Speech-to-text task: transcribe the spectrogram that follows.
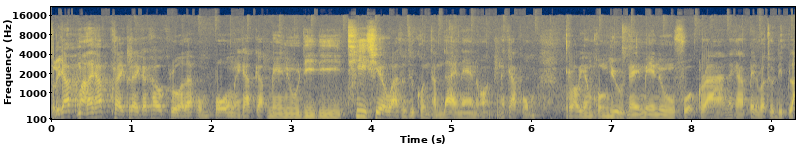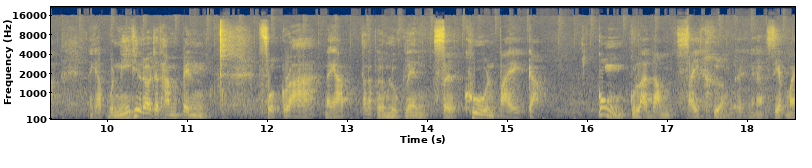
วัสดีครับ มาแล้วครับ ใครๆก็เข้าครัวแล้วผมโป้งนะครับกับเมนูดีๆ ที่เชื่อว่าทุกๆคนทำได้แน่นอนนะครับผมเรายังคงอยู่ในเมนูฟัวกรานะครับเป็นวัตถุดิบหลักนะครับวันนี้ที่เราจะทำเป็นฟัวกรานะครับแต่ละเพิ่มลูกเล่นเสิร์ฟคู่ไปกับกุ้งกุลาดำไซส์เขื่องเลยนะฮะเสียบไม้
